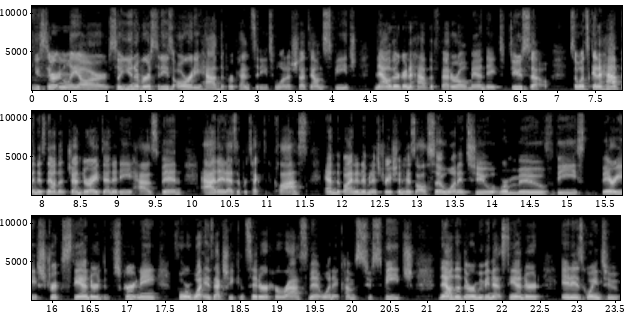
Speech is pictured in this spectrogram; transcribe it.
You certainly are. So universities already had the propensity to want to shut down speech. Now they're going to have the federal mandate to do so. So what's going to happen is now that gender identity has been added as a protected class and the Biden administration has also wanted to remove the very strict standards of scrutiny for what is actually considered harassment when it comes to speech. Now that they're removing that standard, it is going to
